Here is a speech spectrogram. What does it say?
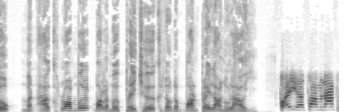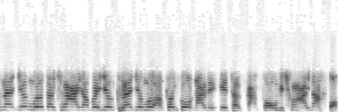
លោកមិនឲ្យឃ្លាំមើលបទល្មើសព្រៃឈើក្នុងតំបន់ព្រៃឡង់នោះឡើយ។ ព្រៃធម្មតាផ្នែកយើងមើលទៅឆ្ងាយដល់ពេលយើងផ្នែកយើងមើលអត់ឃើញគោលដៅនេះគេត្រូវកាប់ផងវាឆ្ងាយណាស់ប្រ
